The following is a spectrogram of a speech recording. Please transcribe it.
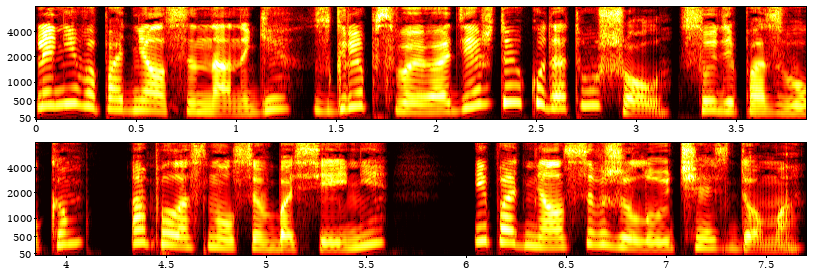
лениво поднялся на ноги, сгреб свою одежду и куда-то ушел. Судя по звукам, ополоснулся в бассейне и поднялся в жилую часть дома.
